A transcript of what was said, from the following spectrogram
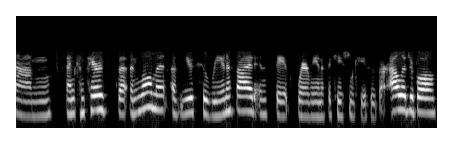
um, and compares the enrollment of youth who reunified in states where reunification cases are eligible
